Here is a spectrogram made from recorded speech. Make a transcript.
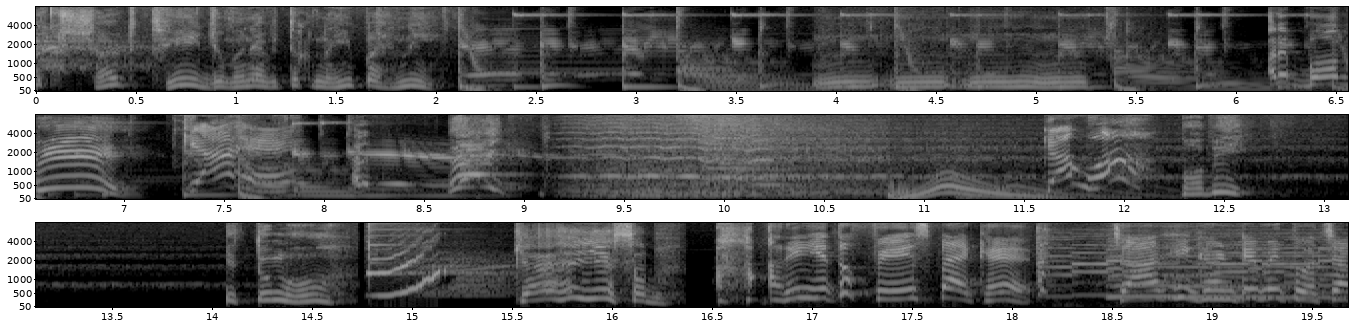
एक शर्ट थी जो मैंने अभी तक नहीं पहनी। हम्म, हम्म, हम्म। अरे बॉबी! क्या है? अरे ए! क्या हुआ? बॉबी ये तुम हो। क्या है ये सब? अरे ये तो फेस पैक है। चार ही घंटे में त्वचा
